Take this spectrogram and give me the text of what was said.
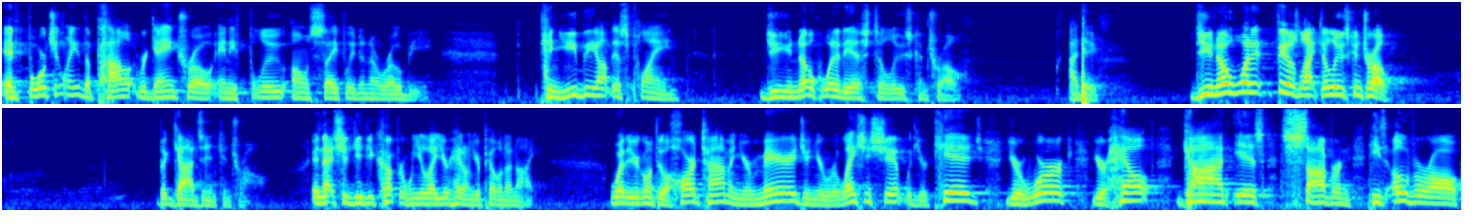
And fortunately, the pilot regained control and he flew on safely to Nairobi. Can you be on this plane? Do you know what it is to lose control? I do. Do you know what it feels like to lose control? But God's in control. And that should give you comfort when you lay your head on your pillow tonight whether you're going through a hard time in your marriage, in your relationship with your kids, your work, your health, God is sovereign. He's overall.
